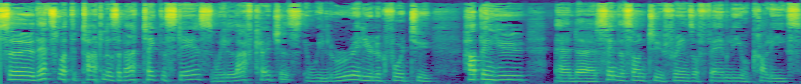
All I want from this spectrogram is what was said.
so that's what the title is about. Take the Stairs. We life coaches and we really look forward to helping you and uh, send this on to friends or family or colleagues,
